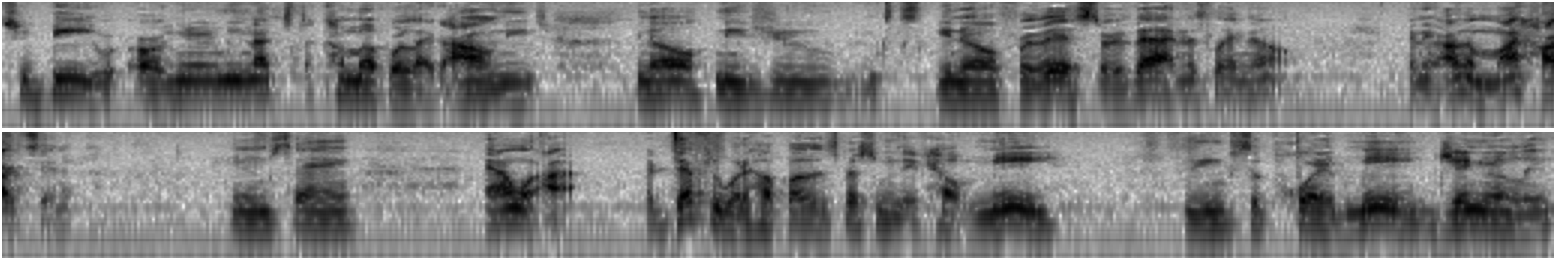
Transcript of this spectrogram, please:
to be, or you know what I mean? Not just to come up or like, I don't need, you know, need you, you know, for this or that. And it's like, no. And I know my heart's in it. You know what I'm saying? And I, want, I, I definitely want to help others, especially when they've helped me, when you've supported me genuinely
